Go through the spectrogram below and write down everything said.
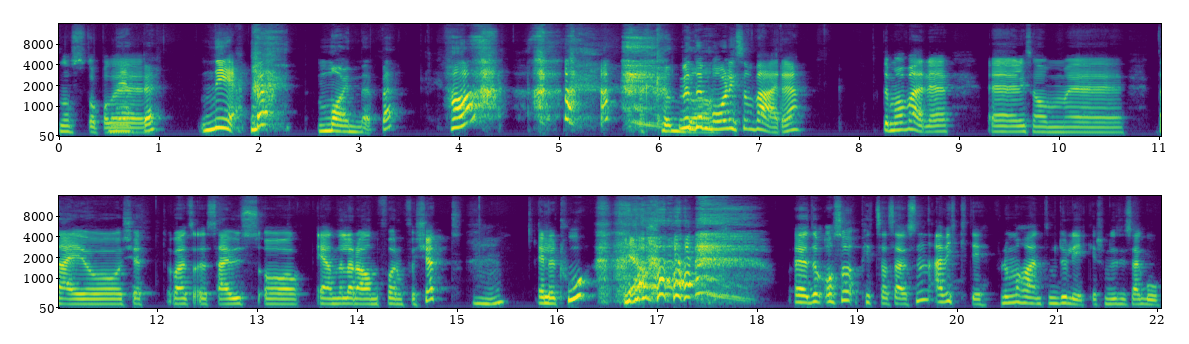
Nå stoppa det Nepe. Nepe! Mindnepe. Hæ? Men det må liksom være Det må være eh, liksom eh, deig og kjøtt, hva saus og en eller annen form for kjøtt. Mm. Eller to. Ja. Eh, det, også pizzasausen er viktig, for du må ha en som du liker, som du syns er god.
